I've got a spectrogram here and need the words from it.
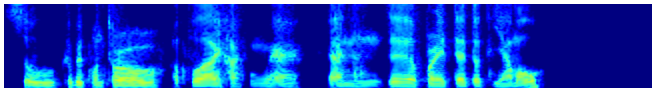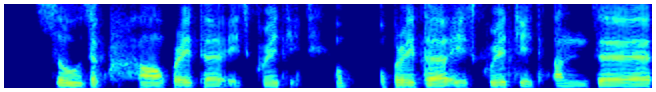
So kubectl apply hyphen where and the operator.yaml so the uh, operator is created. Operator is created and the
